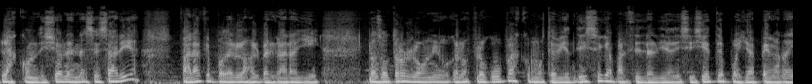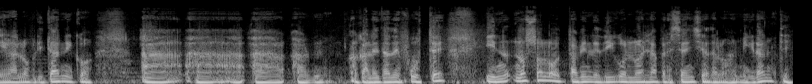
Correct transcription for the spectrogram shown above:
las condiciones necesarias para que poderlos albergar allí. Nosotros lo único que nos preocupa es, como usted bien dice, que a partir del día 17 pues ya pegan a llegar los británicos a, a, Caleta de Fuste y no solo, también le digo, no es la presencia de los emigrantes,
